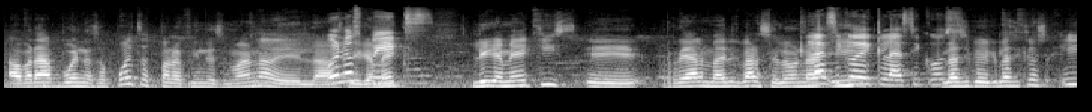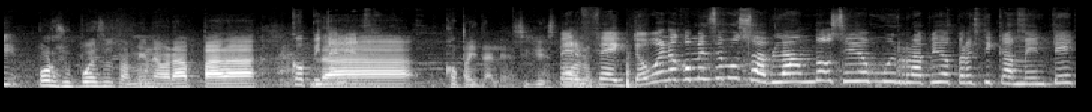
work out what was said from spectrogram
habrá buenas apuestas para el fin de semana de la Buenos Liga picks. MX. Liga MX, eh, Real Madrid, Barcelona. Clásico y- de clásicos. Clásico de clásicos y por supuesto también habrá para Copa la Copa Italia. Así que es Perfecto. Bueno, comencemos hablando. Se ha ido muy rápido prácticamente.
